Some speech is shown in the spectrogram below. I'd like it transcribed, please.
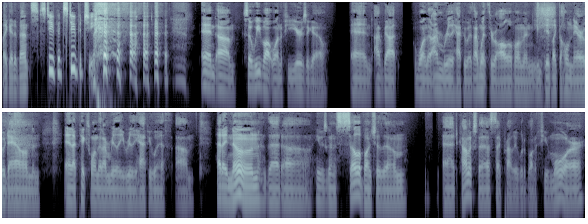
like at events. Stupid, stupid cheap. and um, so we bought one a few years ago, and I've got one that I'm really happy with. I went through all of them, and you did like the whole narrow down, and and I picked one that I'm really really happy with. Um, had I known that uh, he was going to sell a bunch of them at Comics Fest, I probably would have bought a few more.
